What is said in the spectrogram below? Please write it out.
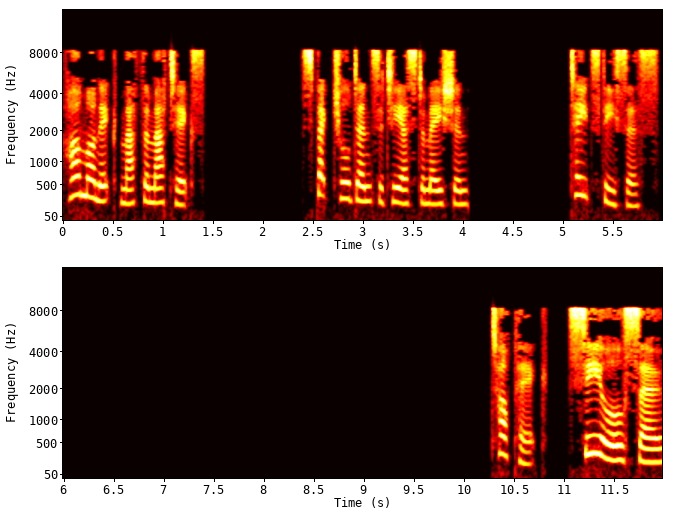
Harmonic mathematics Spectral density estimation. Tate's thesis. See also.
